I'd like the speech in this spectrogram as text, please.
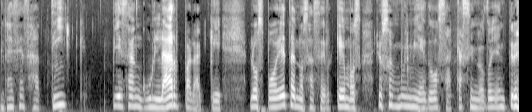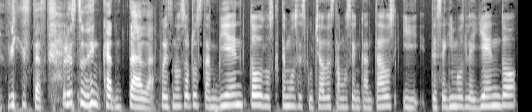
gracias a ti pieza angular para que los poetas nos acerquemos. Yo soy muy miedosa, casi no doy entrevistas, pero estuve encantada. Pues nosotros también, todos los que te hemos escuchado, estamos encantados y te seguimos leyendo.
